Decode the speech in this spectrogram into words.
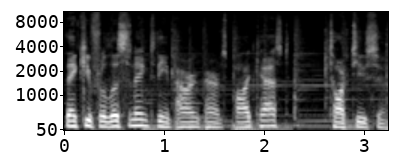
Thank you for listening to the Empowering Parents Podcast. Talk to you soon.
